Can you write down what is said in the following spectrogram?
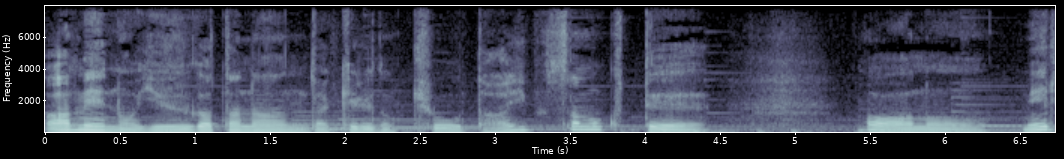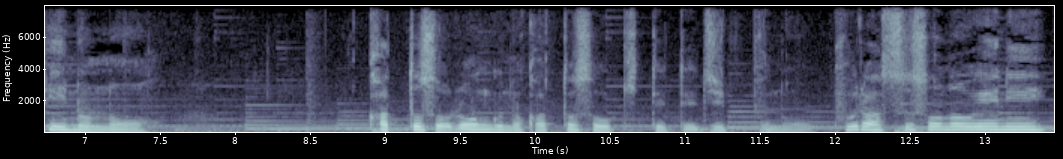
雨の夕方なんだけれど今日だいぶ寒くてあのメリノのカットソーロングのカットソーを着ててジップのプラスその上に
